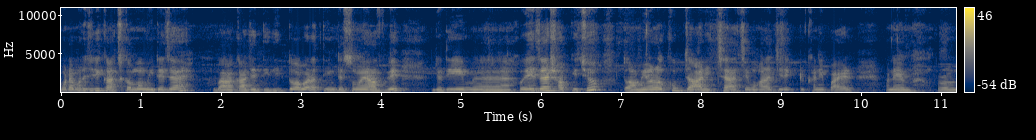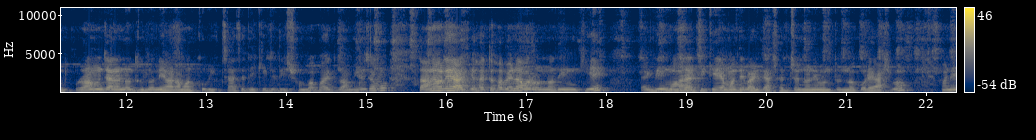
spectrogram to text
মোটামুটি যদি কাজকর্ম মিটে যায় বা কাজের দিদির তো আবার তিনটের সময় আসবে, যদি হয়ে যায় সব কিছু তো আমি আমিও খুব যাওয়ার ইচ্ছা আছে মহারাজের একটুখানি পায়ের মানে প্রণাম জানানো, ধুলো নেওয়ার আমার খুব ইচ্ছা আছে। দেখি যদি সম্ভব হয় তো আমিও যাব। তা নাহলে আজকে হয়তো হবে না, আবার অন্য দিন গিয়ে একদিন মহারাজজিকে আমাদের বাড়িতে আসার জন্য নেমন্তন্ন করে আসব। মানে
